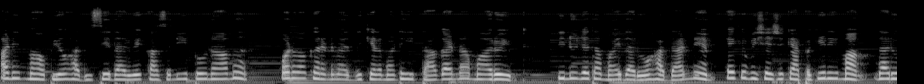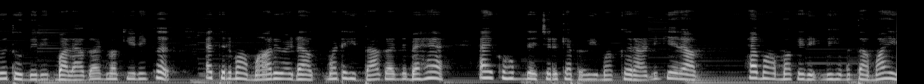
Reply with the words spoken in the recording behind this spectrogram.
අනිත් මවපියෝ හදිසේ දරුවේ කසනීප වුණාම මොනව කරන වැද්ද කියලමට හිතාගන්න අමාරුයි. දිනුජ තමයි දරුව හදන්නේ. ඒක විශේෂ කැපකිරීමක් දරුව තුන් දෙනෙක් බලාගන්නවා කියන එක ඇතරම අමාරු වැඩක්. මට හිතාගන්න බැහැ. ඇයි කොහොම දෙච්චර කැපවීමක් කරන්න? කියලා. හැම අම්ම කෙනෙක් මෙහෙම තමයි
